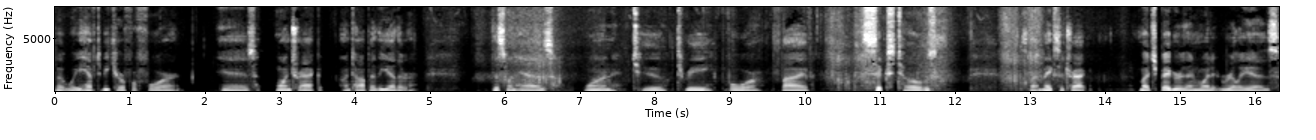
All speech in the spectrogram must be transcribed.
But what you have to be careful for is one track on top of the other. This one has one, two, three, four, five, six toes. So that makes the track much bigger than what it really is.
